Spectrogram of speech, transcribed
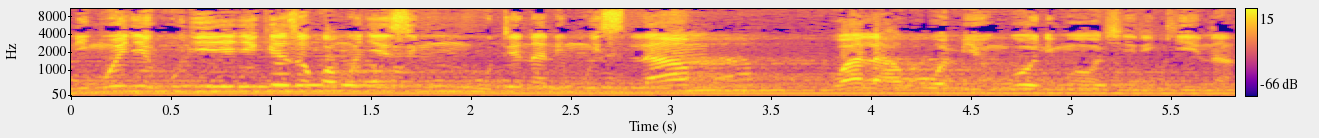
ni mwenye kujinyenyekeza kwa Mwenyezi Mungu tena ni muislamu wala hakuwa miongoni mwa washirikina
